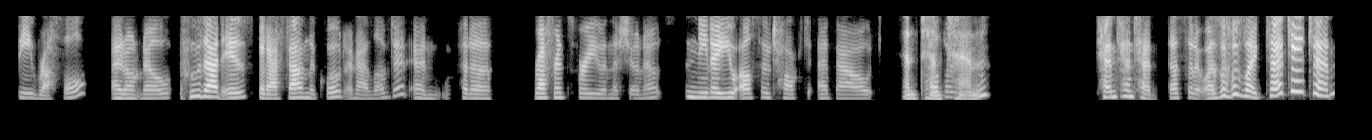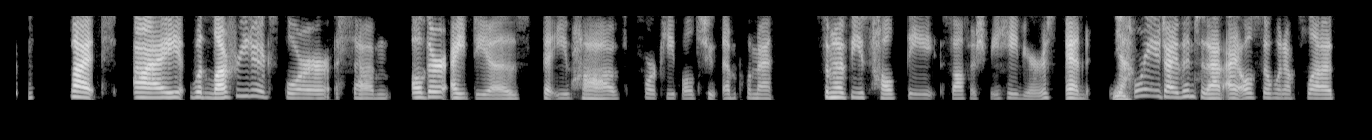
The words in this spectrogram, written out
B. Russell. I don't know who that is, but I found the quote and I loved it and put a reference for you in the show notes. Nina, you also talked about 10 10 10. 10 10 10. That's what it was. I was like 10 10 10. But I would love for you to explore some other ideas that you have for people to implement some of these healthy selfish behaviors. And Yeah. before you dive into that, I also want to plug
